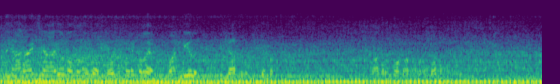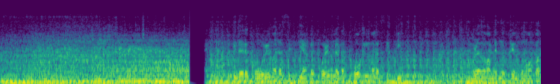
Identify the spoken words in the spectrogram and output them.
ഇത് ഞായറാഴ്ച ആയതുകൊണ്ടാണ് തോന്നുന്നത് കേട്ടോ തോട്ടുമലയ്ക്കുള്ള വണ്ടികൾ ഇല്ലാത്തത് ഇതുണ്ടോ റബ്ബറും തോട്ടം റബ്ബറും തോട്ടം ഇതൊരു കോഴിമല സിറ്റിയാണ് കോഴിമലയുടെ കോകിൽമല സിറ്റി ഇവിടെ നിന്ന് വണ്ടി നിർത്തി നമുക്ക് നോക്കാം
